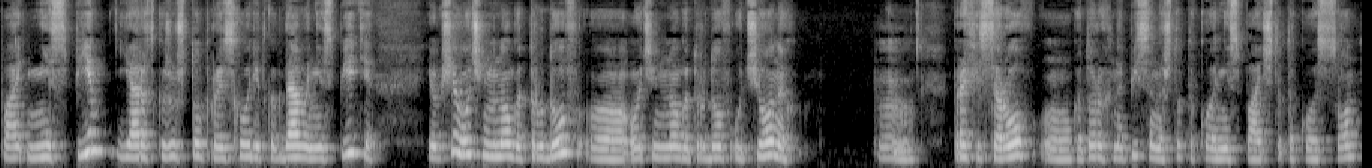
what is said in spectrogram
по не спим. Я расскажу, что происходит, когда вы не спите. И вообще очень много трудов, э, очень много трудов ученых, профессоров, у которых написано, что такое не спать, что такое сон,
